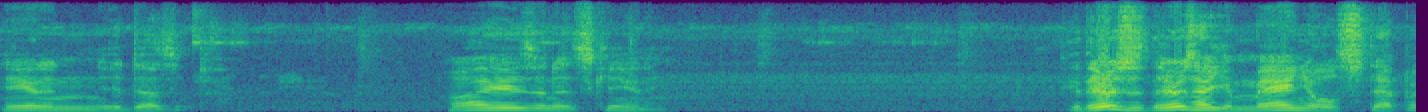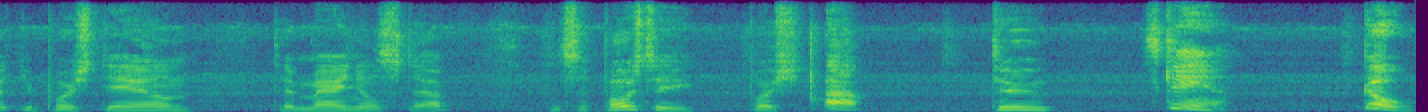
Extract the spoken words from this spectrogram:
and it doesn't. Why isn't it scanning? Okay, there's there's how you manual step it. You push down to manual step. It's supposed to push up to scan. Go.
